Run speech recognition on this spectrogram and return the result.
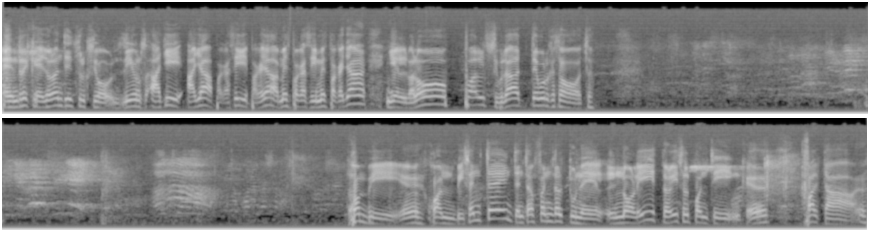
Enrique donant instruccions, dius allí, allà, per aquí, per allà, més per aquí, més per allà, i el valor pel ciutat de Burguesot. Juanvi, eh? Juan Vicente intentant fer del túnel, no li, però el ponting, eh? falta, eh?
